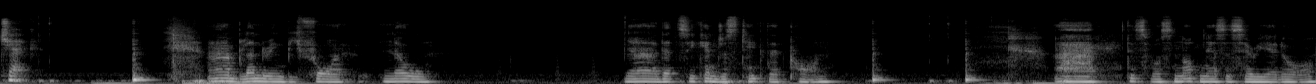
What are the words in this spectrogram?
Check. Ah, blundering before. No. Yeah, that's he can just take that pawn. Ah, this was not necessary at all.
